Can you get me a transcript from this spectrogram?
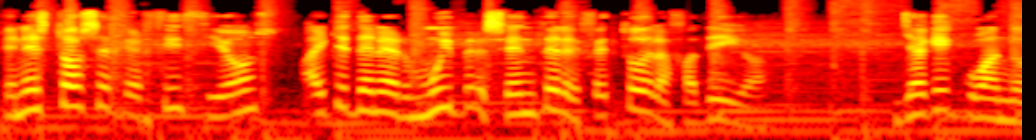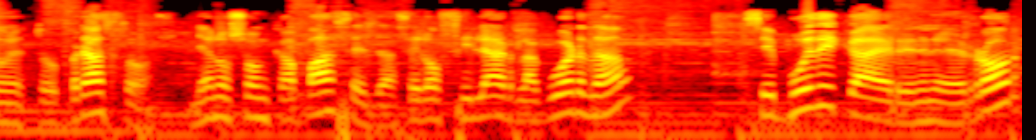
En estos ejercicios hay que tener muy presente el efecto de la fatiga, ya que cuando nuestros brazos ya no son capaces de hacer oscilar la cuerda, se puede caer en el error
